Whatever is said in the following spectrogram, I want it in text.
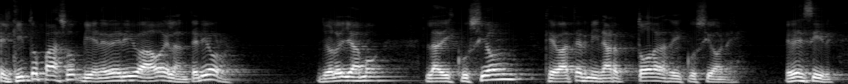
El quinto paso viene derivado del anterior. Yo lo llamo la discusión que va a terminar todas las discusiones. Es decir,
